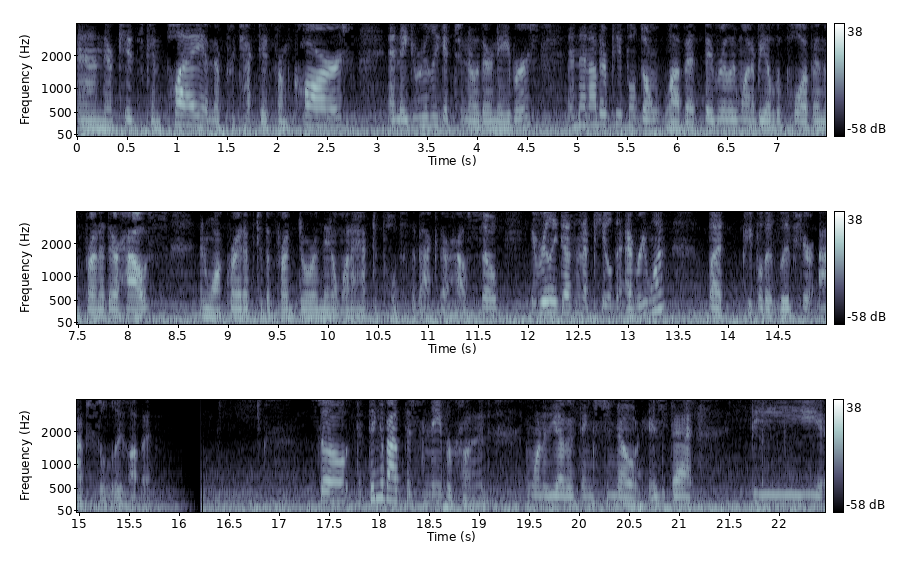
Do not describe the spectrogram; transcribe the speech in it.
and their kids can play and they're protected from cars and they really get to know their neighbors. And then other people don't love it. They really want to be able to pull up in the front of their house and walk right up to the front door and they don't want to have to pull to the back of their house. So it really doesn't appeal to everyone, but people that live here absolutely love it. So the thing about this neighborhood, and one of the other things to note is that the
